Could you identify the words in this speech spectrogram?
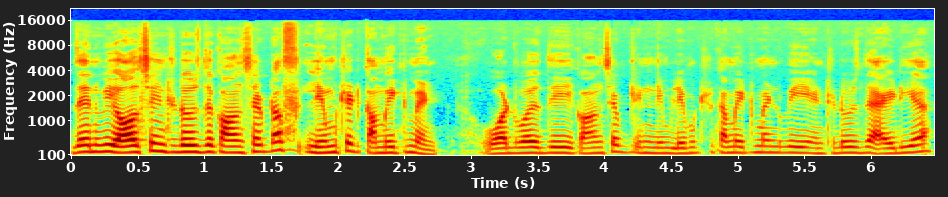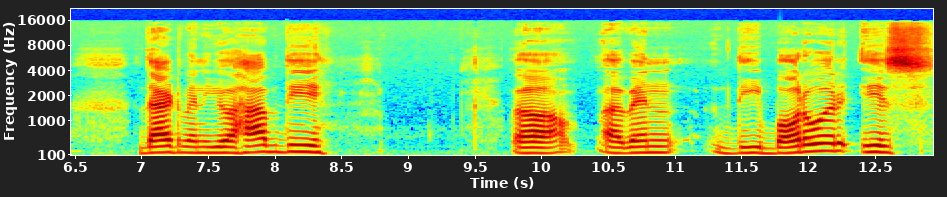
Then we also introduce the concept of limited commitment. What was the concept in the limited commitment? We introduced the idea that when you have the uh, uh, when the borrower is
